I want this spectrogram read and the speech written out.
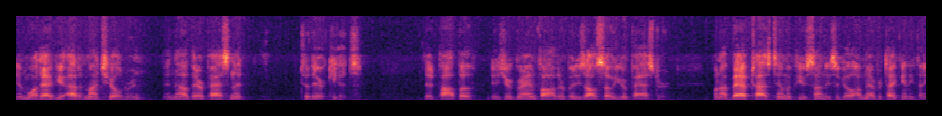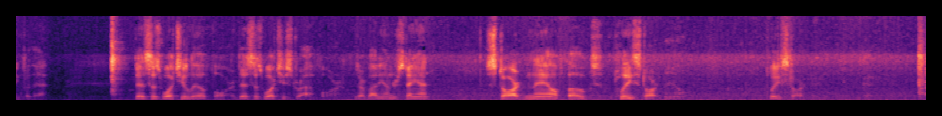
and what have you out of my children, and now they're passing it to their kids. That Papa is your grandfather, but he's also your pastor. When I baptized him a few Sundays ago, I'll never take anything for that. This is what you live for. This is what you strive for. Does everybody understand? Start now, folks. Please start now. Please start. Okay.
